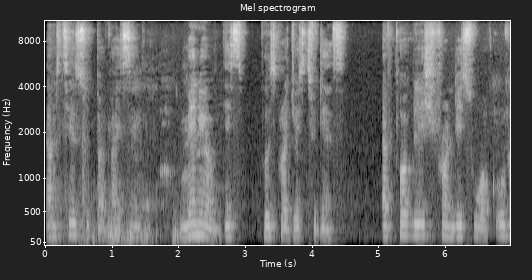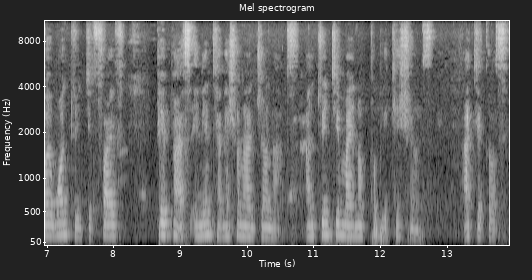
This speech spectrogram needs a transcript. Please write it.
I'm still supervising many of these postgraduate students. I've published from this work over 125 papers in international journals and 20 minor publications, articles,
